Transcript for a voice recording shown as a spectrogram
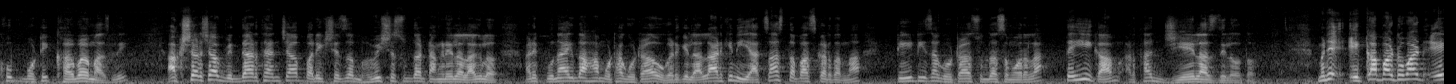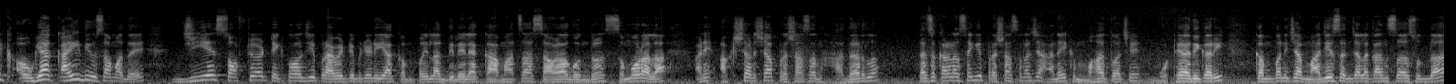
खूप मोठी खळबळ माजली. अक्षरशः विद्यार्थ्यांच्या परीक्षेचं भविष्य सुद्धा टांगणीला लागलं आणि पुन्हा एकदा हा मोठा घोटाळा उघडकीला आला. आणखीन याचाच तपास करताना टीईटीचा घोटाळा सुद्धा समोर आला. तेही काम अर्थात जीएलाच दिलं होतं. म्हणजे एका पाठोपाठ एक अवघ्या काही दिवसामध्ये G A software technology private limited या कंपनीला दिलेल्या कामाचा सावळा गोंधळ समोर आला आणि अक्षरशः प्रशासन हादरलं. त्याचं कारण असं की प्रशासनाचे अनेक महत्त्वाचे मोठे अधिकारी कंपनीच्या माजी संचालकांसह सुद्धा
